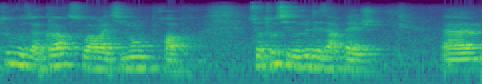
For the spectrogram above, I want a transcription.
Tous vos accords soient relativement propres, surtout si vous jouez des arpèges. Euh,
